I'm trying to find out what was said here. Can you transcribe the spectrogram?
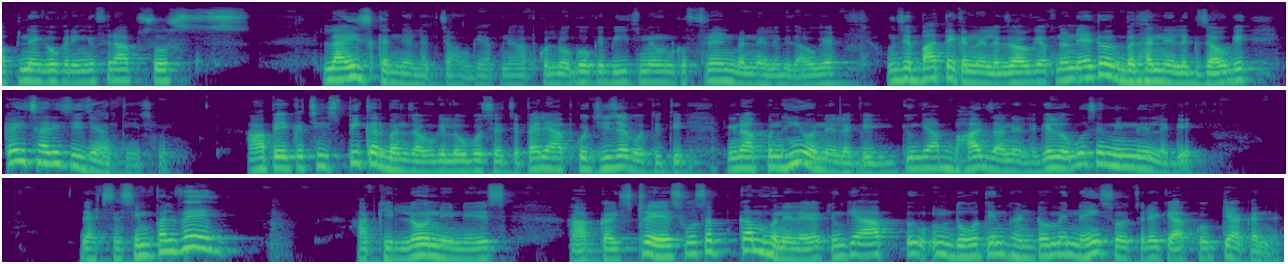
अपने को करेंगे। फिर आप सोशलाइज करने लग जाओगे अपने आप को। लोगों के बीच में उनको फ्रेंड बनने लग जाओगे। उनसे बातें करने लग जाओगे। अपना नेटवर्क बढ़ाने लग जाओगे। कई सारी चीज़ें आती हैं इसमें। आप एक अच्छे स्पीकर बन जाओगे लोगों से अच्छे। पहले आपको झिझक होती थी, लेकिन आपको नहीं होने लगेगी, क्योंकि आप बाहर जाने लगे, लोगों से मिलने लगे। दैट्स अ सिंपल वे आपकी लोनलीनेस आपका स्ट्रेस वो सब कम होने लगेगा, क्योंकि आप उन दो तीन घंटों में नहीं सोच रहे कि आपको क्या करना है।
